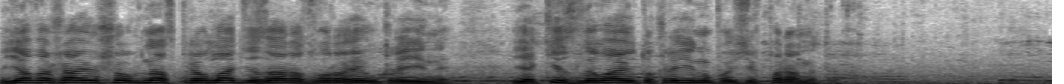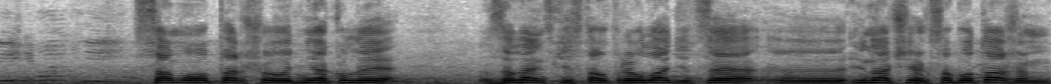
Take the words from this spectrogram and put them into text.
я вважаю, що в нас при владі зараз вороги України, які зливають Україну по всіх параметрах з самого першого дня, коли Зеленський став при владі, це е, іначе як саботажем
